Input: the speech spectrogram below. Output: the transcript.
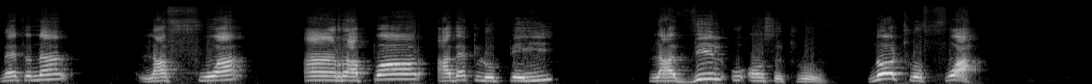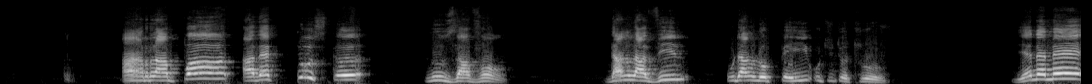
Maintenant, la foi en rapport avec le pays, la ville où on se trouve. Notre foi en rapport avec tout ce que nous avons dans la ville ou dans le pays où tu te trouves. Bien-aimé,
